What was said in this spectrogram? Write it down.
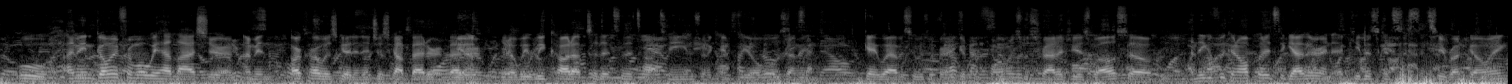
Ooh, I mean, going from what we had last year, I mean, our car was good and it just got better and better. You know, we, we caught up to the to the top teams when it came to the ovals. I mean, Gateway obviously was a very good performance with strategy as well. So I think if we can all put it together and, and keep this consistency run going,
